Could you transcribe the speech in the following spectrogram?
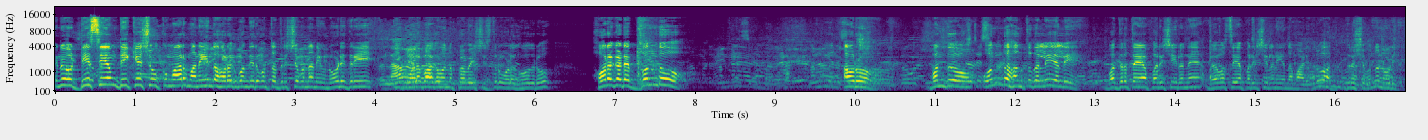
ಇನ್ನು D C M D K Shivakumar ಮನೆಯಿಂದ ಹೊರಗೆ ಬಂದಿರುವಂತ ದೃಶ್ಯವನ್ನ ನೀವು ನೋಡಿದ್ರಿ. ಒಳಭಾಗವನ್ನು ಪ್ರವೇಶಿಸಿದ್ರು ಒಳಗೆ ಹೋದ್ರು. ಹೊರಗಡೆ ಬಂದು ಅವರು ಒಂದು ಒಂದು ಹಂತದಲ್ಲಿ ಅಲ್ಲಿ ಭದ್ರತೆಯ ಪರಿಶೀಲನೆ ವ್ಯವಸ್ಥೆಯ ಪರಿಶೀಲನೆಯನ್ನ ಮಾಡಿದ್ರು. ಆ ದೃಶ್ಯವನ್ನು ನೋಡಿದ್ರು.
